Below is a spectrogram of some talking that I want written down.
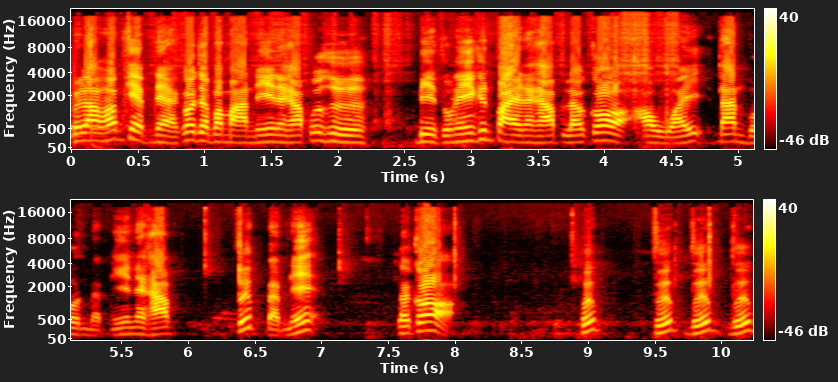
เวลาพับเก็บเนี่ยก็จะประมาณนี้นะครับ ก็คือบีบตรงนี้ขึ้นไปนะครับ แล้วก็เอาไว้ด้านบนแบบนี้นะครับปึ๊บแบบนี้ แล้วก็ปึ๊บปึ๊บปึ๊บปึ๊บ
